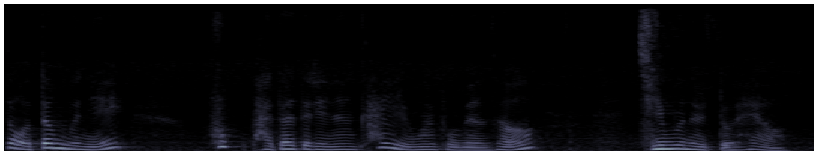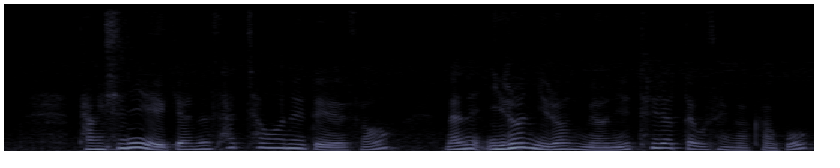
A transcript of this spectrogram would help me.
또 어떤 분이 훅 받아들이는 칼융을 보면서 질문을 또 해요. 당신이 얘기하는 4차원에 대해서 나는 이런 이런 면이 틀렸다고 생각하고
